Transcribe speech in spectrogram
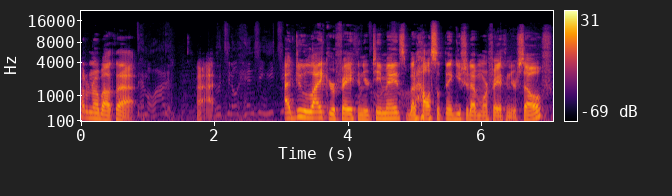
I don't know about that. I, I do like your faith in your teammates, but I also think you should have more faith in yourself.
